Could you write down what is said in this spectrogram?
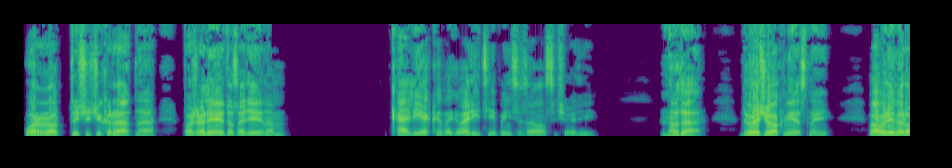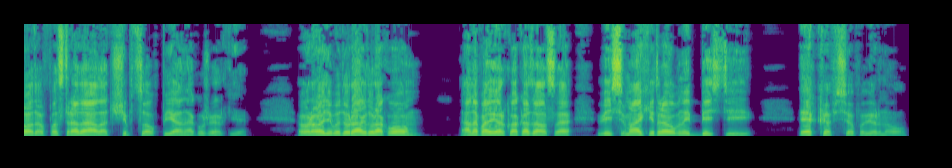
Урод тысячекратно пожалеет о содеянном. — Калека, вы говорите, — поинтересовался чародей. — Ну да, дурачок местный. Во время родов пострадал от щипцов пьяной акушерки. Вроде бы дурак дураком, а на поверку оказался весьма хитроумной бестией. Эко все повернул.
